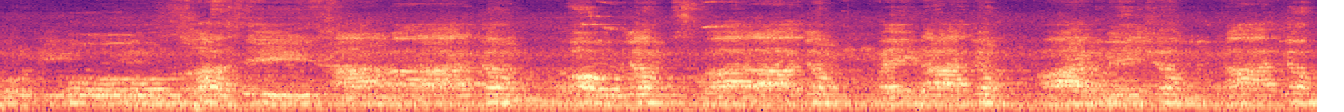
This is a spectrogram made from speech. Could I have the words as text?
कोटी ओम स्वस्ति साम्राज्यम स्वराज्यम वैराज्यम पारमेशम राज्यम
